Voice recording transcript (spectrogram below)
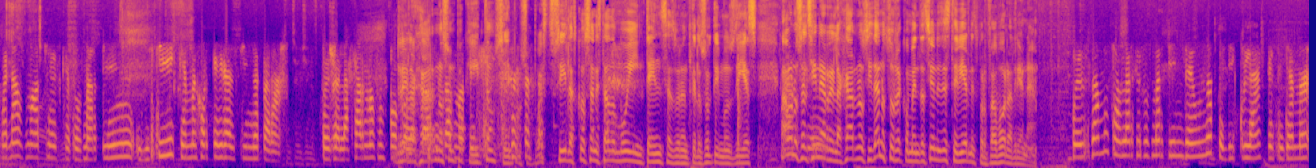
Buenas noches, Jesús Martín. Y sí, qué mejor que ir al cine para pues relajarnos un poco. Relajarnos un poquito, sí, por supuesto. Sí, las cosas han estado muy intensas durante los últimos días. Vámonos al cine a relajarnos y danos tus recomendaciones de este viernes, por favor, Adriana. Pues vamos a hablar, Jesús Martín, de una película que se llama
